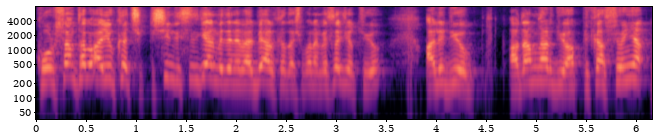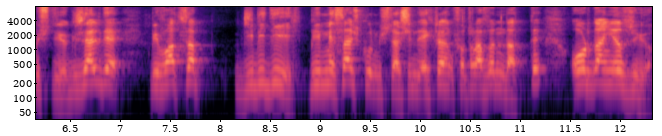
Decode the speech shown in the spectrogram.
Korsan tabii ayyuka çıktı. Şimdi siz gelmeden evvel bir arkadaş bana mesaj atıyor. Ali diyor adamlar diyor aplikasyon yapmış diyor. Güzel de bir WhatsApp gibi değil. Bir mesaj kurmuşlar. Şimdi ekran fotoğraflarını da attı. Oradan yazıyor.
